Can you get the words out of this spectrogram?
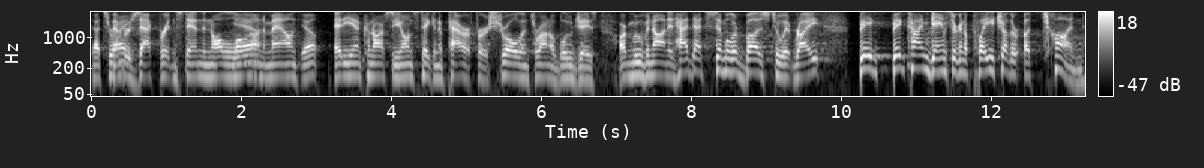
That's right. Remember Zach Britton standing all alone yeah. on the mound? Yep. Eddie Encarnacion's taking a parrot for a stroll, and Toronto Blue Jays are moving on. It had that similar buzz to it, right? Big, big time games. They're going to play each other a ton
